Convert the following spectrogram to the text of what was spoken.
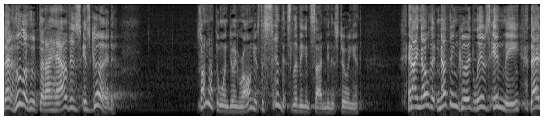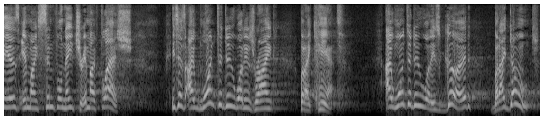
that hula hoop that I have is, is good. So I'm not the one doing wrong. It's the sin that's living inside me that's doing it. And I know that nothing good lives in me, that is, in my sinful nature, in my flesh. He says, I want to do what is right, but I can't. I want to do what is good, but I don't.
